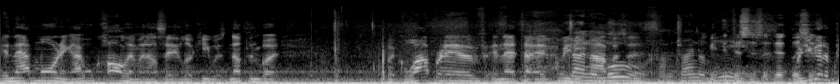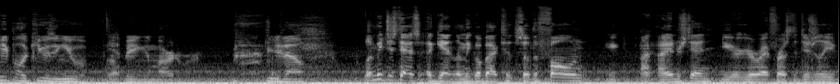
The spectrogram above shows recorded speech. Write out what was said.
In that morning, I will call him and I'll say, look, he was nothing but but cooperative and that time. It'd I'm be trying the to opposite. move. I'm trying to leave. This is. Listen, But you got people accusing you of, of Yeah. being a murderer. you know? Let me just ask again. Let me go back to so the phone. You, I, I understand you're, you're right for us to digitally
